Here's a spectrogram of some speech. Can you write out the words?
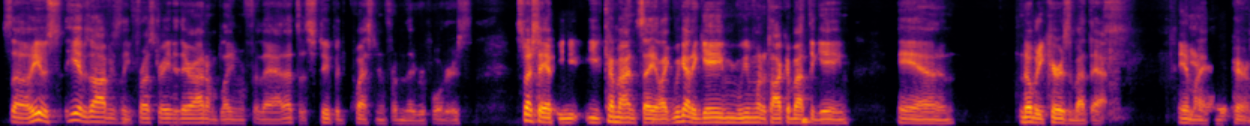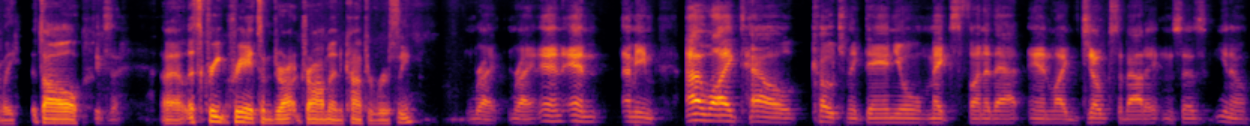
So he was, he was obviously frustrated there. I don't blame him for that. That's a stupid question from the reporters, especially if you, you come out and say like, we got a game, we want to talk about the game, and nobody cares about that. In yeah. my apparently, it's all exactly. Uh, let's create create some dra- drama and controversy. Right, right, and and I mean, I liked how Coach McDaniel makes fun of that and like jokes about it and says, you know,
